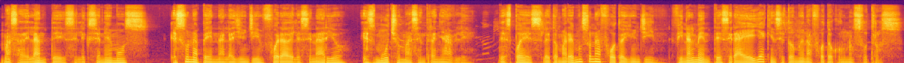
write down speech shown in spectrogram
Más adelante seleccionemos es una pena, la Yunjin fuera del escenario es mucho más entrañable. Después le tomaremos una foto a Yunjin. Finalmente será ella quien se tome una foto con nosotros.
